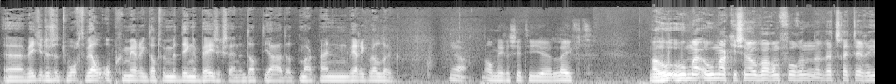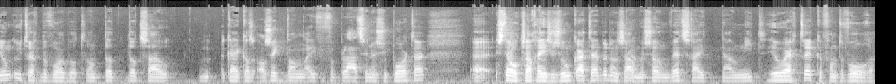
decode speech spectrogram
Eh, weet je, dus het wordt wel opgemerkt dat we met dingen bezig zijn. En dat, ja, dat maakt mijn werk wel leuk. Ja, Almere City eh, leeft. Maar hoe, hoe, ma- hoe maak je ze nou warm voor een wedstrijd tegen Jong Utrecht bijvoorbeeld? Want dat, dat zou... Kijk, als, als ik dan even verplaats in een supporter... eh, stel ik zou geen seizoenkaart hebben... dan zou Ja. me zo'n wedstrijd nou niet heel erg trekken van tevoren.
